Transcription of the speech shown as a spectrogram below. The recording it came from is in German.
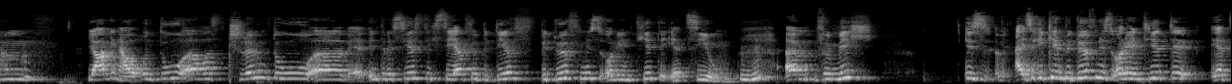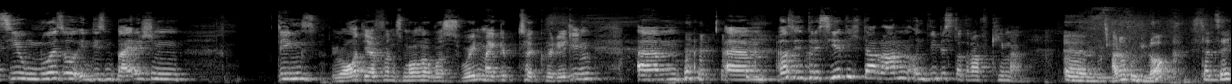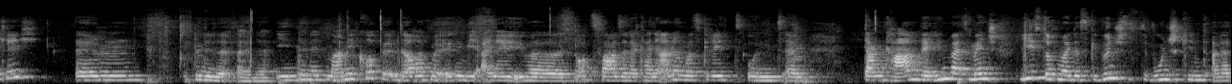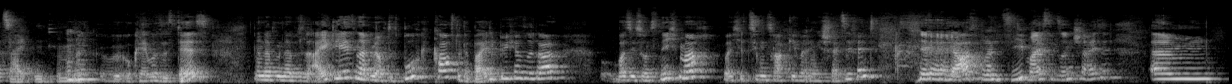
ähm, ja, genau. Und du äh, hast geschrieben, du äh, interessierst dich sehr für bedürf bedürfnisorientierte Erziehung. Ähm, für mich ist, also ich kenne bedürfnisorientierte Erziehung nur so in diesem bayerischen Dings, ja, dürfen uns machen, was wollen, mal gibt's halt keine Regeln. Ähm, ähm, was interessiert dich daran und wie bist du darauf gekommen? Ähm, auch noch ein Blog, ist tatsächlich. Ähm, ich bin in einer, Internet-Mami-Gruppe und da hat mir irgendwie eine über Trotzphase oder keine Ahnung was geredet und ähm, dann kam der Hinweis, Mensch, lies doch mal das gewünschteste Wunschkind aller Zeiten. Gedacht, okay, was ist das? Und habe mir da ein bisschen eingelesen, habe mir auch das Buch gekauft oder beide Bücher sogar, was ich sonst nicht mache, weil ich Erziehungsratgeber eigentlich scheiße finde. ja, im Prinzip, meistens so scheiße. Ähm,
